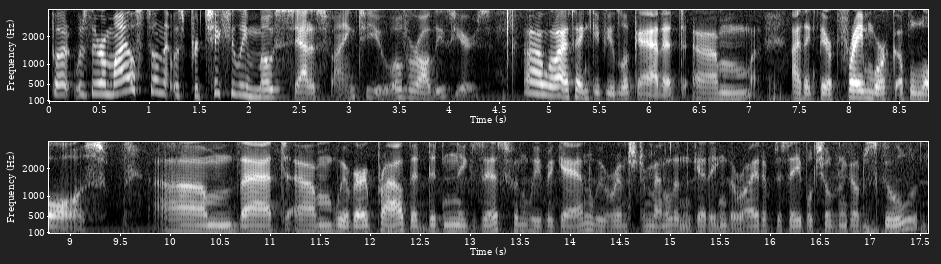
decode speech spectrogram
But was there a milestone that was particularly most satisfying to you over all these years? Uh, well, I think if you look at it, um, I think their framework of laws um, that um, we're very proud that didn't exist when we began. We were instrumental in getting the right of disabled children to go to school. And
